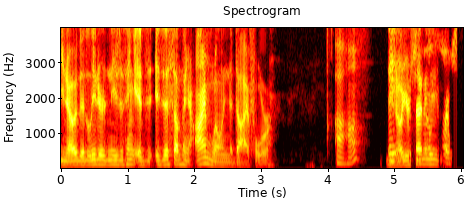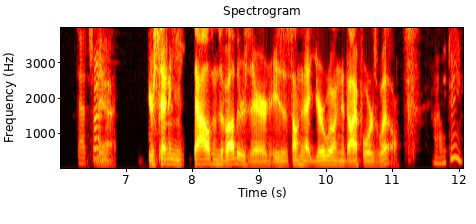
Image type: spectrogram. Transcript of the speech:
you know the leader needs to think is is this something i'm willing to die for Uh huh. you know you're sending. That's right. yeah you're sending thousands of others there is it something that you're willing to die for as well I agree.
